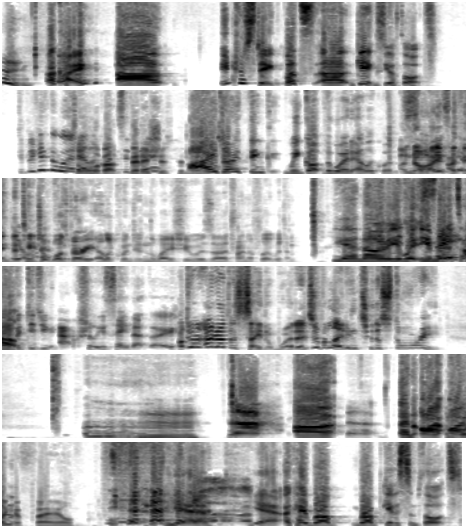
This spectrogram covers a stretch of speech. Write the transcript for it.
Hmm. Okay. Uh, interesting. Let's uh, gigs. Your thoughts? did we get the word It's all about eloquence in there? fetishes tonight. I don't think we got the word eloquence. uh, no, I, I think the guess we all teacher was very eloquent in the way she was uh, trying to flirt with him. Yeah, no, Yeah, but you, did you, say, up. But did you actually say that though? I don't, I don't have to say the word; it's relating to the story. Hmm. Nah. Uh, nah. and I, Sounds I'm like a fail. Yeah, yeah. Okay, Rob. Rob, give us some thoughts.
